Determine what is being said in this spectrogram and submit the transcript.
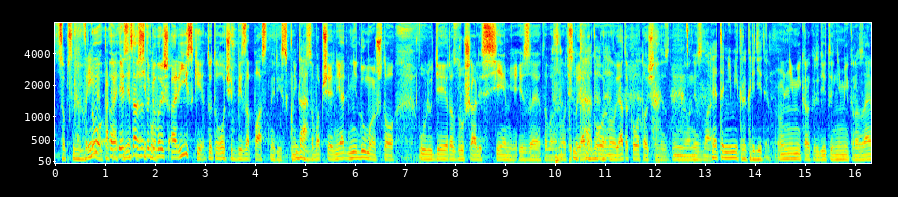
собственно, время Ну, потратил. э, если несколько даже секунд. ты говоришь о риске, то это очень безопасный риск, мне Да. кажется. Вообще, я не думаю, что у людей разрушались семьи из-за этого. Ну, типа, я, Да, да, такого, да. Ну, я такого точно не, ну, не знаю. Это не микрокредиты. Не микрокредиты, не микрозаймы,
